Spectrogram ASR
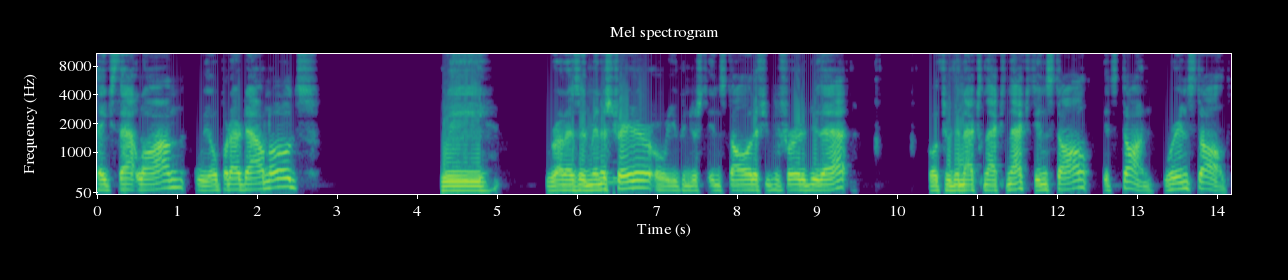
takes that long. We open our downloads. We run as administrator, or you can just install it if you prefer to do that. Go through the next, next, next, install. It's done. We're installed.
